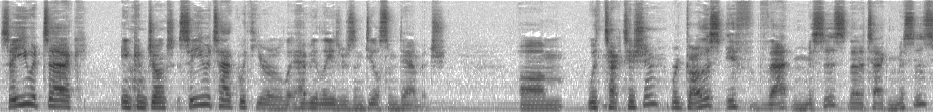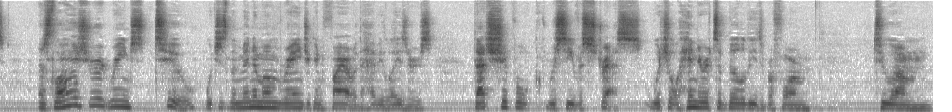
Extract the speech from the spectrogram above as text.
say you attack in conjunction, say you attack with your heavy lasers and deal some damage. Um, with Tactician, regardless if that misses, that attack misses, as long as you're at range 2, which is the minimum range you can fire with the heavy lasers, that ship will receive a stress, which will hinder its ability to perform, to, um,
